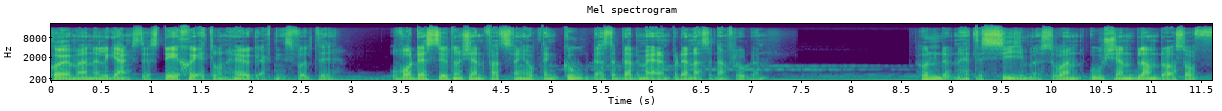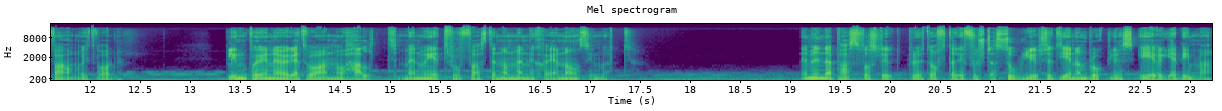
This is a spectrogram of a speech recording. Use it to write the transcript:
Sjömän eller gangsters, det sket hon högaktningsfullt i. Och var dessutom känd för att svänga ihop den godaste blademären på denna sidan floden. Hunden hette Simus och var en okänd blandras av fan vet vad. Blind på ena ögat var han och halt, men mer trofast än någon människa jag någonsin mött. När mina pass var slut bröt ofta det första solljuset genom Brooklyns eviga dimma.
